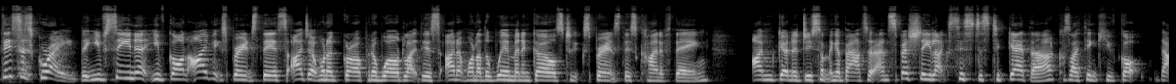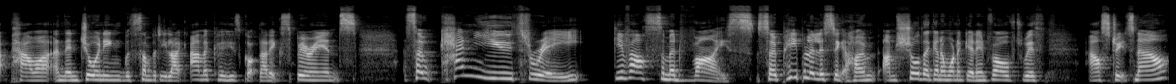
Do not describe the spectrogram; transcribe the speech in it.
this is great that you've seen it. You've gone, I've experienced this. I don't want to grow up in a world like this. I don't want other women and girls to experience this kind of thing. I'm going to do something about it. And especially like sisters together, because I think you've got that power. And then joining with somebody like Amika, who's got that experience. So, can you three give us some advice? So, people are listening at home. I'm sure they're going to want to get involved with Our Streets Now.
